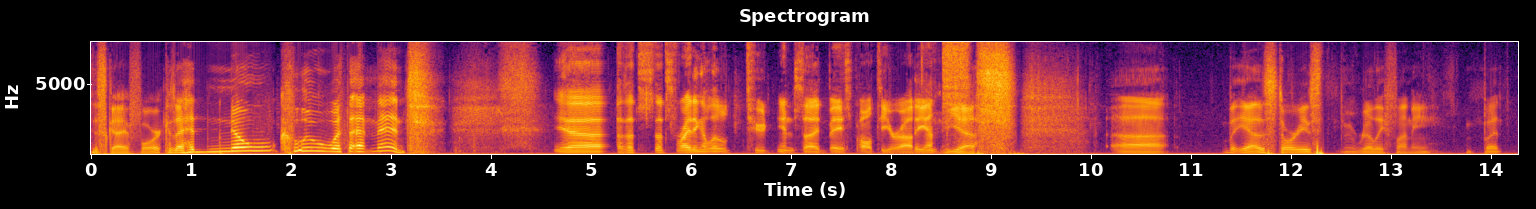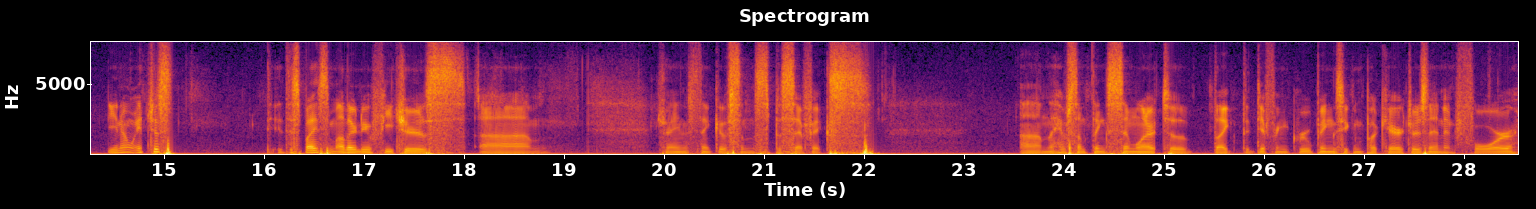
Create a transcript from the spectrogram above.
Disgaea four because I had no clue what that meant. Yeah, that's that's writing a little too inside baseball to your audience. Yes. Uh, but yeah, the story is really funny. But you know, it just, despite some other new features, um, trying to think of some specifics. Um, they have something similar to like the different groupings you can put characters in in four.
